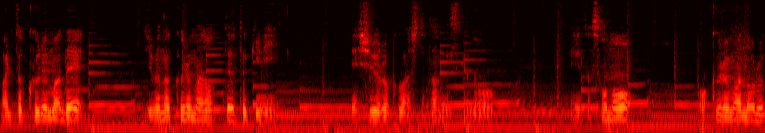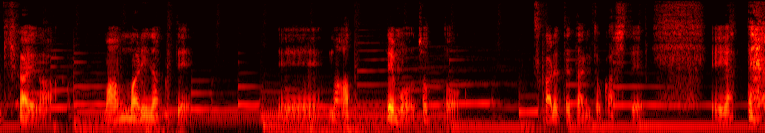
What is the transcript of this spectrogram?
割と車で、自分の車乗ってる時に収録はしてたんですけど、えー、とそのお車乗る機会が、まあ、あんまりなくて、えー、まあ、あってもちょっと疲れてたりとかして、えー、やってなか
